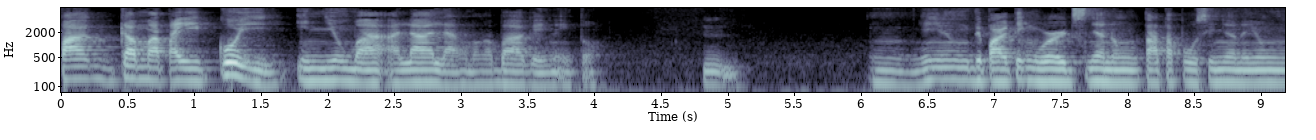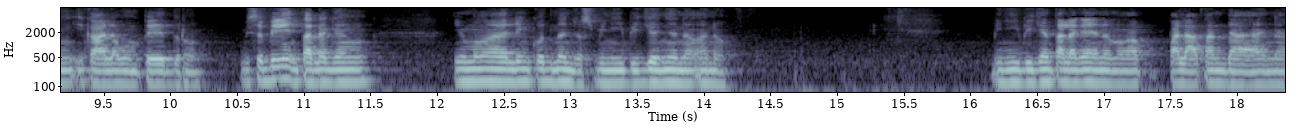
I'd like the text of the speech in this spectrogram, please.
pagkamatay ko'y inyong maaalala ang mga bagay na ito. Hmm. Mm, yun yung departing words niya nung tatapusin niya na yung ikalawang Pedro. Ibig sabihin, talagang yung mga lingkod ng Diyos, binibigyan niya ng ano, binibigyan talaga yan ng mga palatandaan na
